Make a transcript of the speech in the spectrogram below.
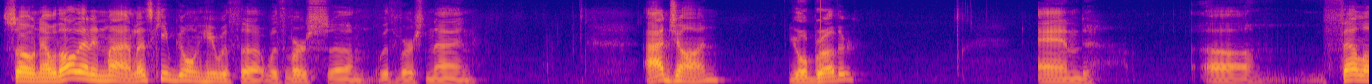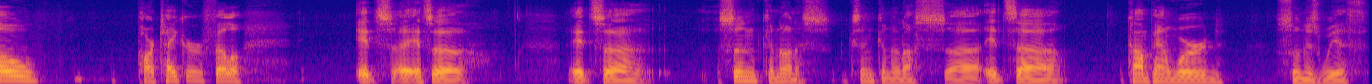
So now, with all that in mind, let's keep going here with uh, with verse um, with verse nine. I, John, your brother, and um, fellow partaker, fellow. It's uh, it's a it's a sun synchronous synchronous. Uh, it's a compound word. Sun is with,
